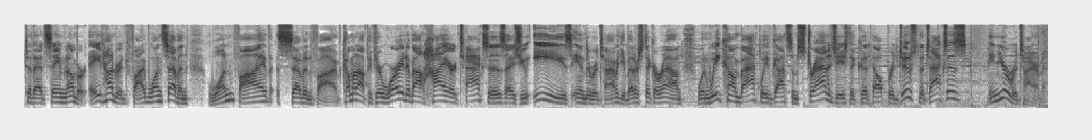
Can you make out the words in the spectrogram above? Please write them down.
to that same number, 800 517 1575. Coming up, if you're worried about higher taxes as you ease into retirement, you better stick around. When we come back, we've got some strategies that could help reduce the taxes in your retirement.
